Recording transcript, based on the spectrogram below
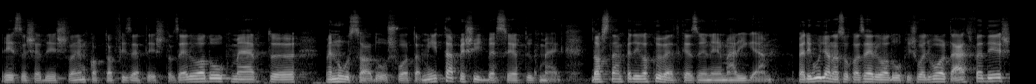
részesedést, vagy nem kaptak fizetést az előadók, mert, mert nullszaldós volt a meetup, és így beszéltük meg. De aztán pedig a következőnél már igen. Pedig ugyanazok az előadók is, vagy volt átfedés,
